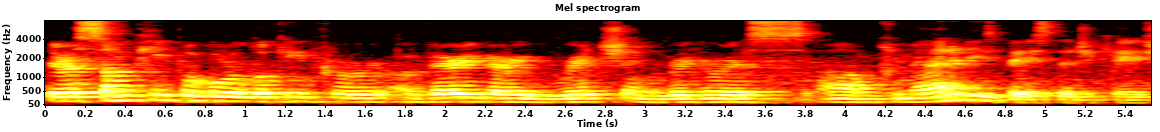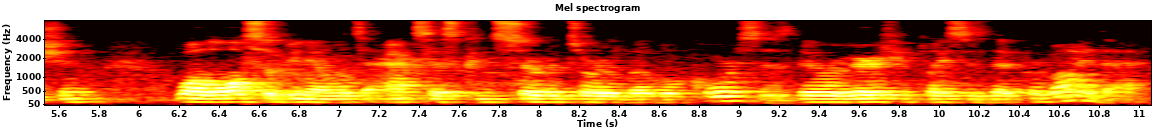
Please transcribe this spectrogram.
There are some people who are looking for a very, very rich and rigorous um, humanities-based education while also being able to access conservatory level courses. There are very few places that provide that.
